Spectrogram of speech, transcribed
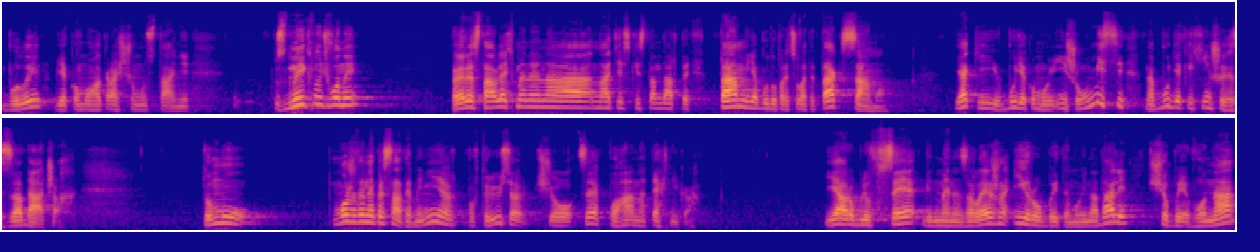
були в якомога кращому стані. Зникнуть вони, переставлять мене на натівські стандарти. Там я буду працювати так само, як і в будь-якому іншому місці, на будь-яких інших задачах. Тому можете не писати мені, я повторюся, що це погана техніка. Я роблю все від мене залежне і робитиму і надалі, щоб вона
